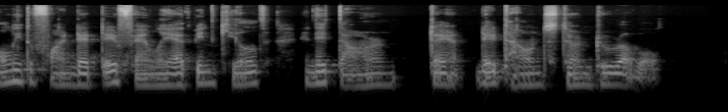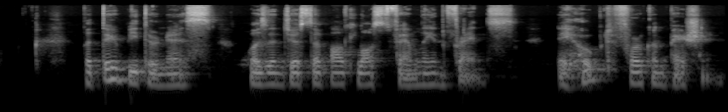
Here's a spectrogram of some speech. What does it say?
only to find that their family had been killed and their, town, their, their towns turned to rubble. But their bitterness wasn't just about lost family and friends. They hoped for compassion,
